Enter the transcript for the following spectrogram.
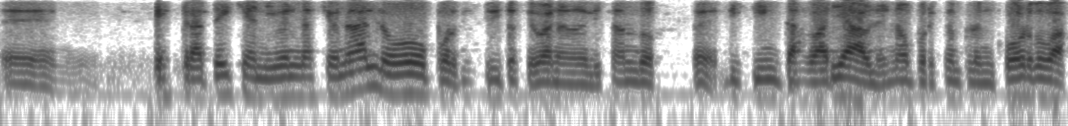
eh, estrategia a nivel nacional o por distritos se van analizando eh, distintas variables, ¿no? Por ejemplo, en Córdoba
